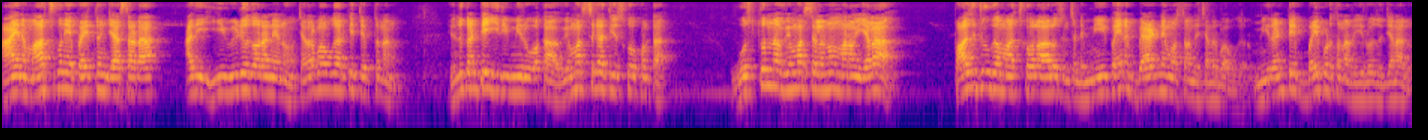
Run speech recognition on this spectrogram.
ఆయన మార్చుకునే ప్రయత్నం చేస్తాడా? అది ఈ వీడియో ద్వారా నేను చంద్రబాబు గారికి చెప్తున్నాను. ఎందుకంటే ఇది మీరు ఒక విమర్శగా తీసుకోకుండా వస్తున్న విమర్శలను మనం ఎలా పాజిటివ్గా మార్చుకోవాలో ఆలోచించండి. మీ పైన బ్యాడ్ నేమ్ వస్తుంది చంద్రబాబు గారు. మీరంటే భయపడుతున్నారు ఈరోజు జనాలు.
